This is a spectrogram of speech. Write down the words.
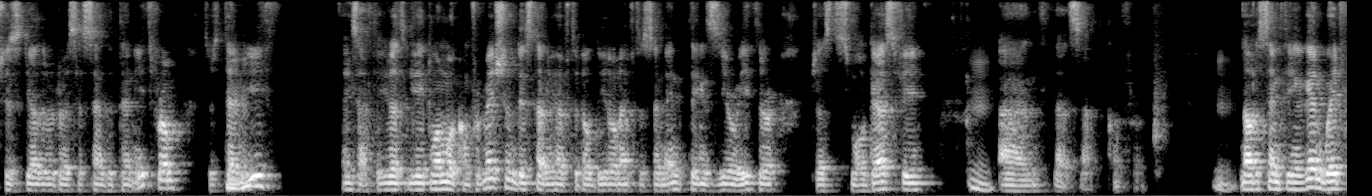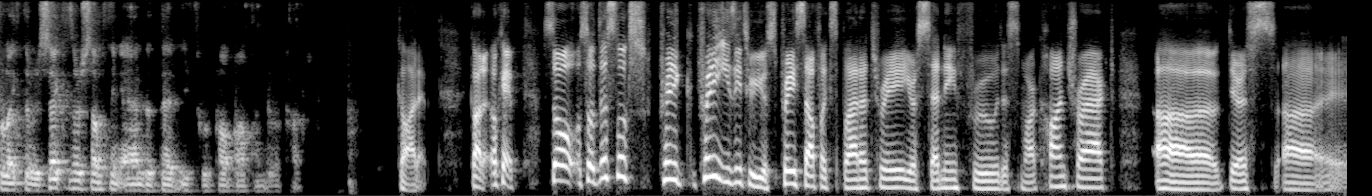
which is the other address I sent the 10 ETH from. So it's 10 mm-hmm. ETH. Exactly. You have to get one more confirmation. This time you have to you don't have to send anything, zero ether, just a small gas fee. Mm. And that's that. Confirm. Mm. Now the same thing again, wait for like 30 seconds or something, and the 10 ETH will pop up on your account. Got it. Got it. Okay. So so this looks pretty pretty easy to use, pretty self-explanatory. You're sending through the smart contract uh there's uh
